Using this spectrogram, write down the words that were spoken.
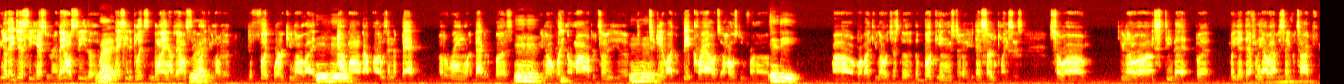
you know, they just see Instagram. They don't see the right. They see the glitz and glams. They don't see right. like you know the the footwork. You know, like mm-hmm. how long I probably was in the back of the room or the back of the bus, mm-hmm. you know, waiting on my opportunity to, mm-hmm. to get like a big crowd to host in front of. Indeed. Uh, or like you know, just the the bookings to, at certain places. So, um, you know, uh, see that, but but yeah, definitely I would have to say photography.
